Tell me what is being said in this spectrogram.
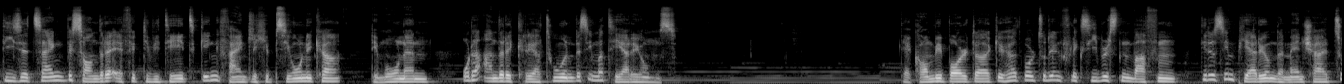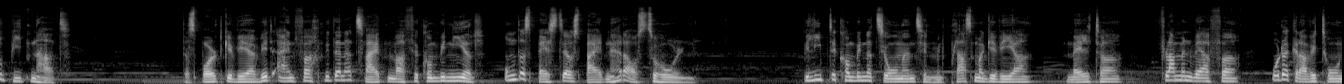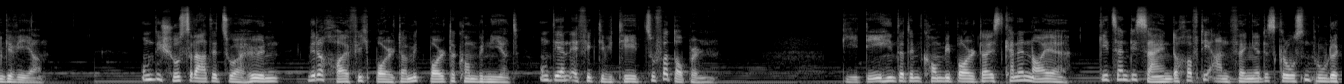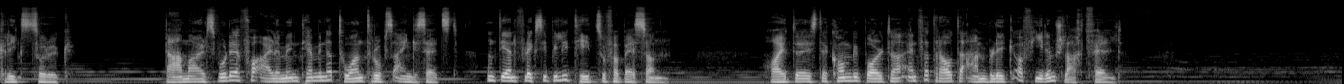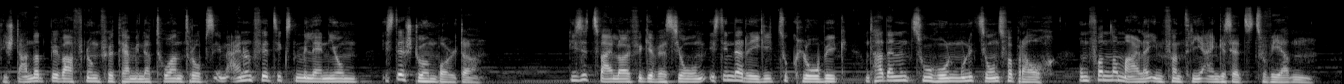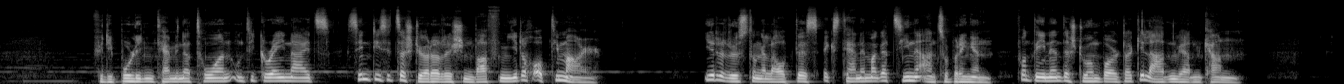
Diese zeigen besondere Effektivität gegen feindliche Psioniker, Dämonen oder andere Kreaturen des Immateriums. Der Kombibolter gehört wohl zu den flexibelsten Waffen, die das Imperium der Menschheit zu bieten hat. Das Boltgewehr wird einfach mit einer zweiten Waffe kombiniert, um das Beste aus beiden herauszuholen. Beliebte Kombinationen sind mit Plasmagewehr, Melter, Flammenwerfer oder Gravitongewehr. Um die Schussrate zu erhöhen, wird auch häufig Bolter mit Bolter kombiniert, um deren Effektivität zu verdoppeln. Die Idee hinter dem Kombi-Bolter ist keine neue, geht sein Design doch auf die Anfänge des großen Bruderkriegs zurück. Damals wurde er vor allem in Terminatorentrupps eingesetzt, um deren Flexibilität zu verbessern. Heute ist der Kombi-Bolter ein vertrauter Anblick auf jedem Schlachtfeld. Die Standardbewaffnung für Terminatorentrupps im 41. Millennium ist der Sturmbolter. Diese zweiläufige Version ist in der Regel zu klobig und hat einen zu hohen Munitionsverbrauch, um von normaler Infanterie eingesetzt zu werden. Für die bulligen Terminatoren und die Grey Knights sind diese zerstörerischen Waffen jedoch optimal. Ihre Rüstung erlaubt es, externe Magazine anzubringen, von denen der Sturmbolter geladen werden kann.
